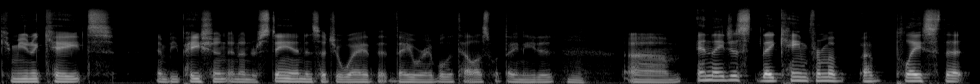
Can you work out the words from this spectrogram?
communicate and be patient and understand in such a way that they were able to tell us what they needed. Um, and they just they came from a, a place that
